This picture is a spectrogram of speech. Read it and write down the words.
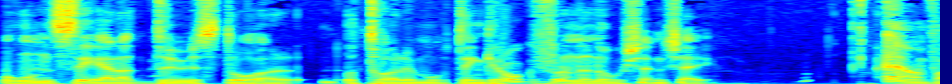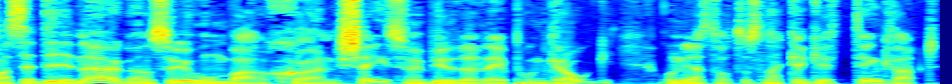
och hon ser att du står och tar emot en grogg från en okänd tjej Även fast i dina ögon så är hon bara en skön tjej som vill bjuda dig på en grogg och ni har stått och snackat gött i en kvart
